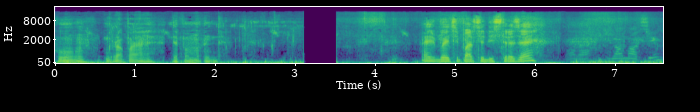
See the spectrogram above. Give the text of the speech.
cu groapa de pământ. Aici băieții par să distreze. Da, da, maxim.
